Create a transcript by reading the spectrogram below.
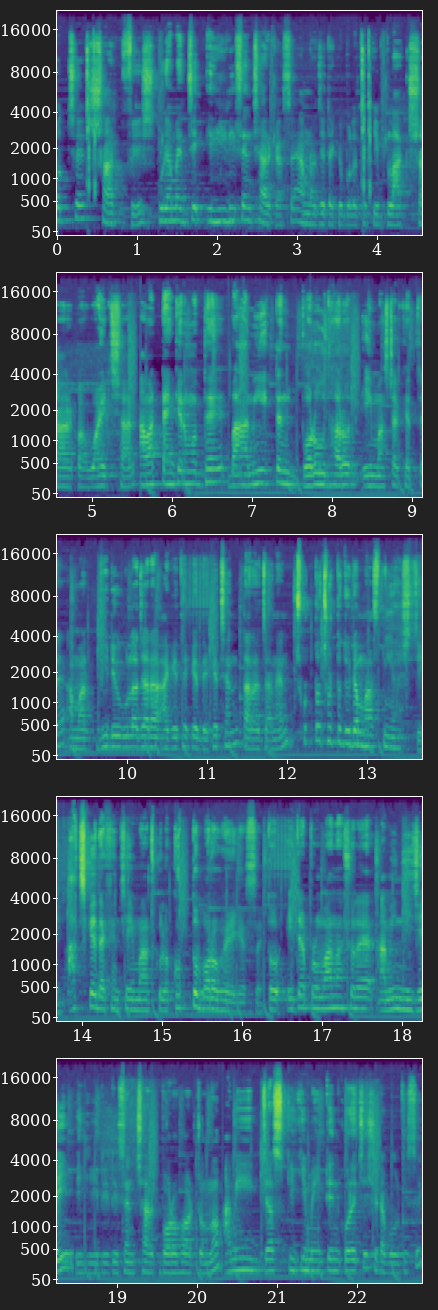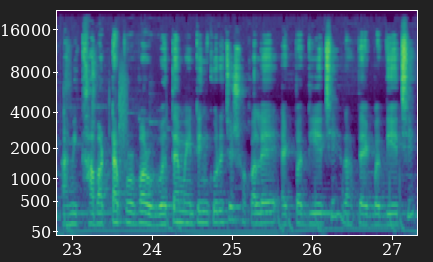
হচ্ছে শার্ক ফিশ অ্যাকুরিয়ামের যে ইরিডিসেন্ট শার্ক আছে, আমরা যেটাকে বলে থাকি ব্ল্যাক শার্ক বা হোয়াইট শার্ক আমার ট্যাঙ্কের মধ্যে বা আমি একটা বড় উদাহরণ এই মাছটার ক্ষেত্রে, আমার ভিডিওগুলো যারা আগে থেকে দেখেছেন, তারা জানেন, ছোট্ট ছোট্ট দুইটা মাছ নিয়ে আসছি। আজকে দেখেন সেই মাছগুলো কত বড় হয়ে গেছে। তো এটার প্রমাণ আসলে আমি নিজেই এই শার্ক বড় হওয়ার জন্য। আমি জাস্ট কি কি মেনটেন করেছি সেটা বলতেছি। আমি খাবারটা প্রপার ওয়েতে মেনটেন করেছি। সকালে একবার দিয়েছি, রাতে একবার দিয়েছি।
